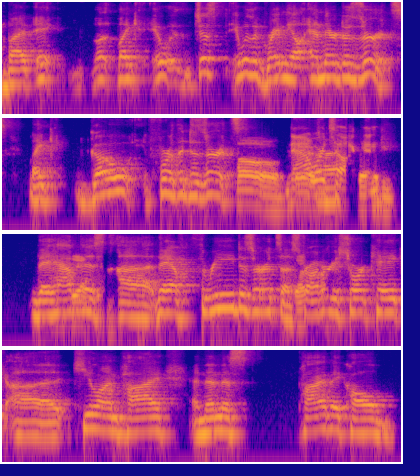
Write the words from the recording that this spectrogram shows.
but it like it was just it was a great meal and their desserts like go for the desserts oh now we're talking they have yeah. this uh, they have three desserts a yep. strawberry shortcake uh, key lime pie and then this pie they call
